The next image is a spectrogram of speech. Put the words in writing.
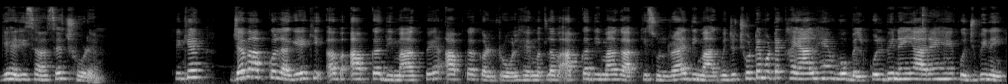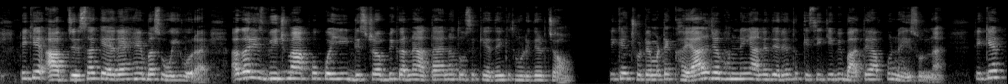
गहरी साँसें छोड़ें, ठीक है? जब आपको लगे कि अब आपका दिमाग पे आपका कंट्रोल है मतलब आपका दिमाग आपकी सुन रहा है, दिमाग में जो छोटे मोटे ख्याल हैं, वो बिल्कुल भी नहीं आ रहे हैं, कुछ भी नहीं। ठीक है, आप जैसा कह रहे हैं, बस वही हो रहा है। अगर इस बीच में आपको कोई डिस्टर्ब भी करना आता है ना तो उसे कह दें कि थोड़ी देर जाओ। ठीक है छोटे मोटे ख्याल जब हम नहीं आने दे रहे हैं तो किसी की भी बातें आपको नहीं सुनना है। ठीक है,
